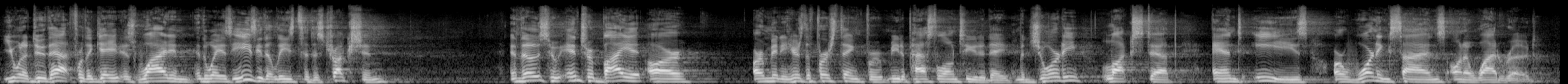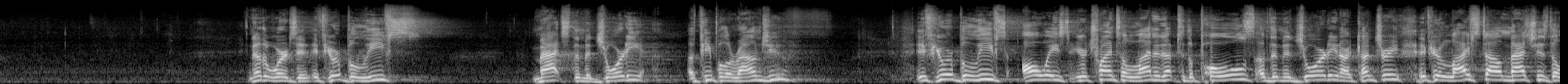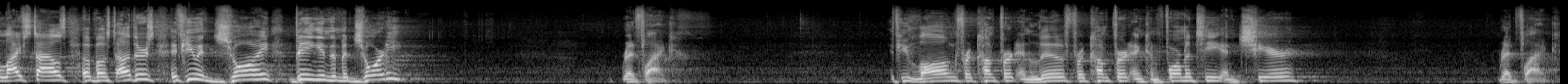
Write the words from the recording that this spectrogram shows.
You want to do that, for the gate is wide and the way is easy that leads to destruction. And those who enter by it are are many. Here's the first thing for me to pass along to you today majority, lockstep, and ease are warning signs on a wide road. In other words, if your beliefs match the majority of people around you, if your beliefs always, you're trying to line it up to the polls of the majority in our country, if your lifestyle matches the lifestyles of most others, if you enjoy being in the majority, red flag. If you long for comfort and live for comfort and conformity and cheer, red flag.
